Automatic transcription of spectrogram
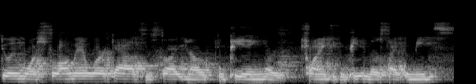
doing more strongman workouts and start you know competing or trying to compete in those type of meets.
